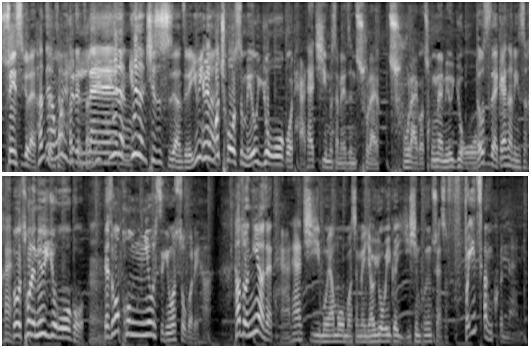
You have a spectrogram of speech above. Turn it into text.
随时就来，很正常。我就觉得男女人女人其实是这样子的，因为因为我确实没有约过探探节目上面人出来出来过，从来没有约，都是在街上临时喊。我从来没有约过，但是我朋友是跟我说过的哈，他说你要在探探节目呀、陌陌上面要约一个异性朋友出来是非常困难的。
